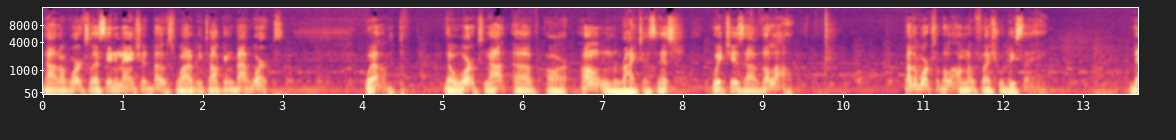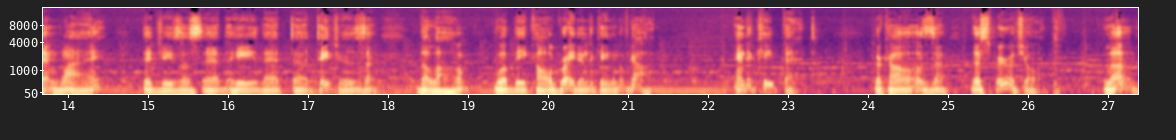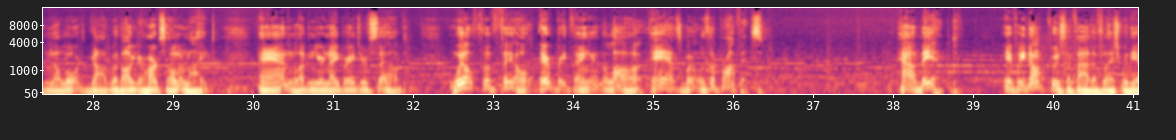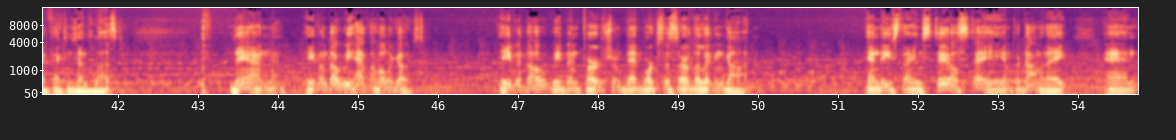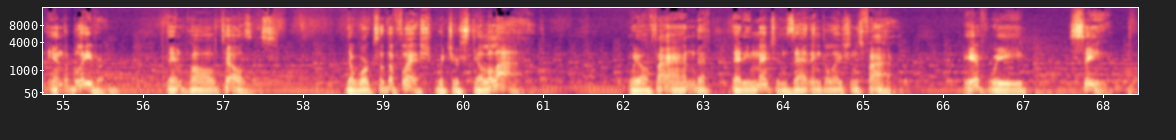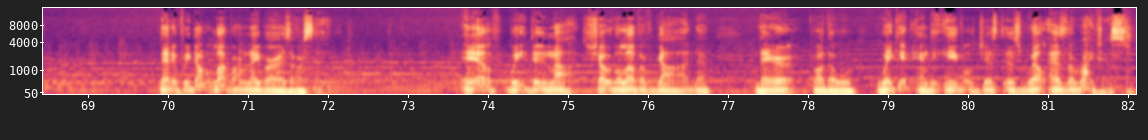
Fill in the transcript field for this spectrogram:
not of works, lest any man should boast. Why are we talking about works? Well, the works not of our own righteousness, which is of the law. By the works of the law, no flesh will be saved. Then why did Jesus said he that uh, teaches the law will be called great in the kingdom of God? And to keep that because uh, the spiritual love the Lord God with all your heart, soul, and might, and loving your neighbor as yourself will fulfill everything in the law as well as the prophets. Howbeit, if we don't crucify the flesh with the affections and the lust, then even though we have the Holy Ghost, even though we've been purged from dead works to serve the living God, and these things still stay and predominate and in the believer, then Paul tells us the works of the flesh, which are still alive. We'll find that he mentions that in Galatians 5. If we see that if we don't love our neighbor as ourselves, if we do not show the love of God, there are the wicked and the evil just as well as the righteous.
